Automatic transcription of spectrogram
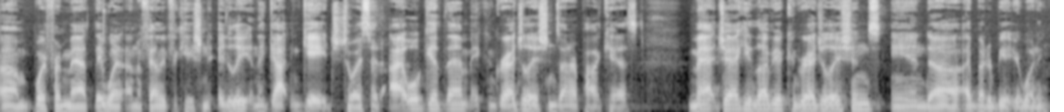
um, boyfriend Matt. They went on a family vacation to Italy and they got engaged. So I said I will give them a congratulations on our podcast. Matt, Jackie, love you. Congratulations, and uh, I better be at your wedding.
